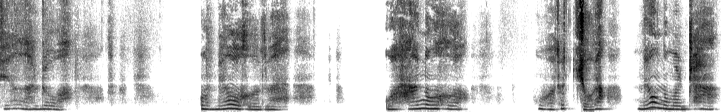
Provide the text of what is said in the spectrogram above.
别拦着我！我没有喝醉，我还能喝，我的酒量没有那么差。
